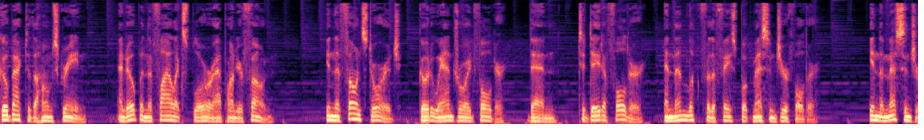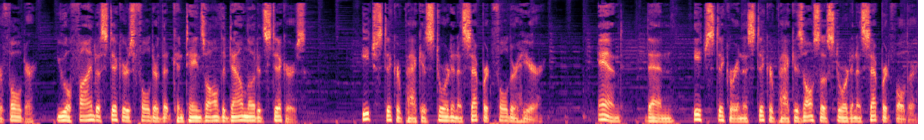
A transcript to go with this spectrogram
go back to the home screen, and open the File Explorer app on your phone. In the phone storage, go to Android folder, then, to Data folder, and then look for the Facebook Messenger folder. In the Messenger folder, you will find a stickers folder that contains all the downloaded stickers. Each sticker pack is stored in a separate folder here. And, then, each sticker in a sticker pack is also stored in a separate folder.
